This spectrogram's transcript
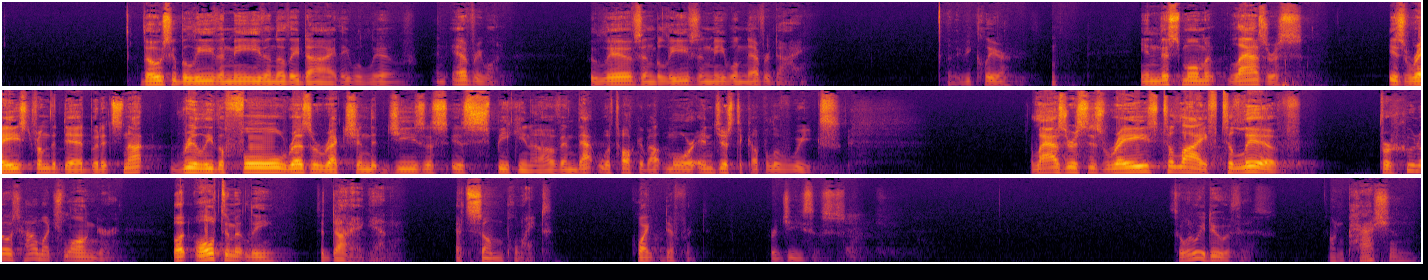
Those who believe in me, even though they die, they will live. And everyone who lives and believes in me will never die. Let me be clear. In this moment, Lazarus is raised from the dead, but it's not really the full resurrection that Jesus is speaking of, and that we'll talk about more in just a couple of weeks. Lazarus is raised to life, to live for who knows how much longer, but ultimately to die again at some point. Quite different for Jesus. So, what do we do with this on Passion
